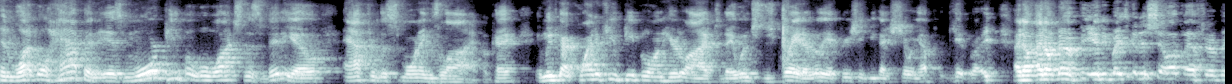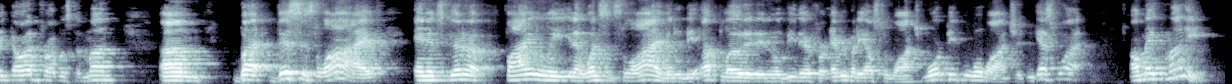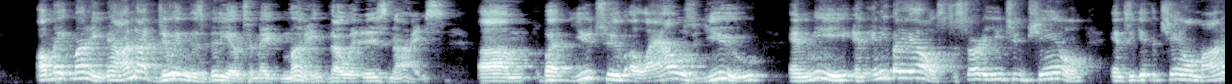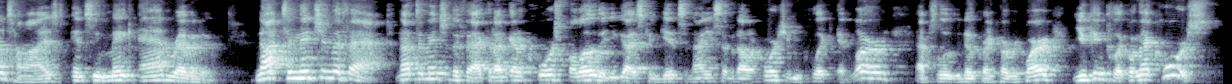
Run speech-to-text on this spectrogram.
And what will happen is more people will watch this video after this morning's live. Okay. And we've got quite a few people on here live today, which is great. I really appreciate you guys showing up again, right? I don't, I don't know if anybody's going to show up after I've been gone for almost a month. Um, but this is live and it's going to finally, you know, once it's live, it'll be uploaded and it'll be there for everybody else to watch. More people will watch it. And guess what? I'll make money. I'll make money. Now, I'm not doing this video to make money, though it is nice. Um, but YouTube allows you and me and anybody else to start a YouTube channel and to get the channel monetized and to make ad revenue. Not to mention the fact, not to mention the fact that I've got a course below that you guys can get. It's a $97 course. You can click and learn. Absolutely no credit card required. You can click on that course.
